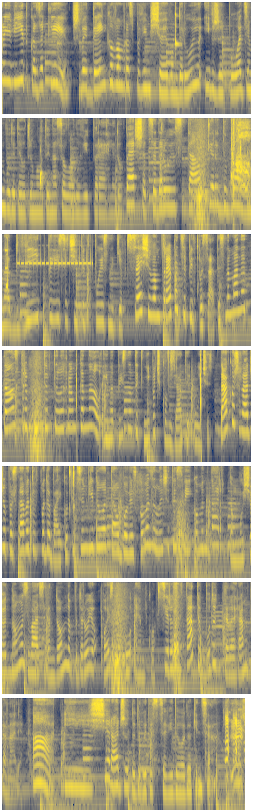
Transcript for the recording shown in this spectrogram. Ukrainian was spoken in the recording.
Привіт, козаки! Швиденько вам розповім, що я вам дарую, і вже потім будете отримувати насолоду від перегляду. Перше, це дарую Stalker 2 на 2000 підписників. Все, що вам треба, це підписатись на мене та стрибнути в телеграм-канал і натиснути кніпочку Взяти участь. Також раджу поставити вподобайку під цим відео та обов'язково залишити свій коментар, тому що одному з вас рандомно подарую ось таку емку. Всі результати будуть в телеграм-каналі. А, і ще раджу додивитись це відео до кінця.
